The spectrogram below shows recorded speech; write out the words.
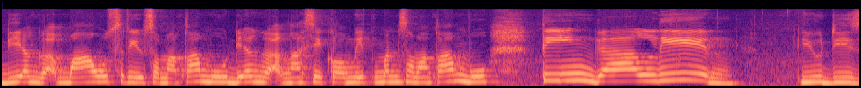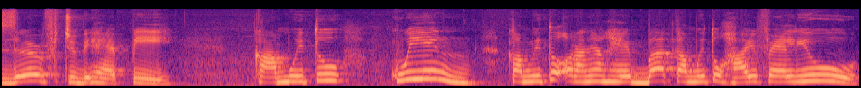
dia nggak mau serius sama kamu, dia nggak ngasih komitmen sama kamu, tinggalin. You deserve to be happy. Kamu itu queen, kamu itu orang yang hebat, kamu itu high value.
